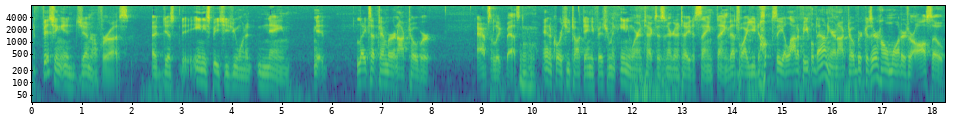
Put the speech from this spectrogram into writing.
fishing in general for us, uh, just any species you want to name, it, late September and October, absolute best. And of course, you talk to any fisherman anywhere in Texas, and they're going to tell you the same thing. That's why you don't see a lot of people down here in October because their home waters are also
